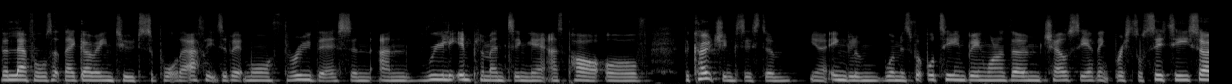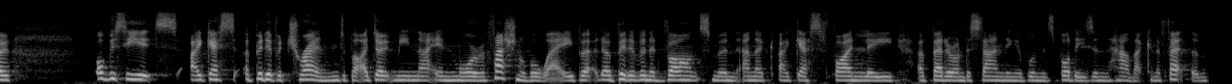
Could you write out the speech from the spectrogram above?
the levels that they're going to to support their athletes a bit more through this and and really implementing it as part of the coaching system. You know england women's football team being one of them chelsea i think bristol city. So obviously it's i guess a bit of a trend but i don't mean that in more of a fashionable way but a bit of an advancement and a, I guess finally a better understanding of women's bodies and how that can affect them.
